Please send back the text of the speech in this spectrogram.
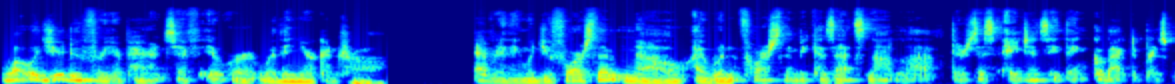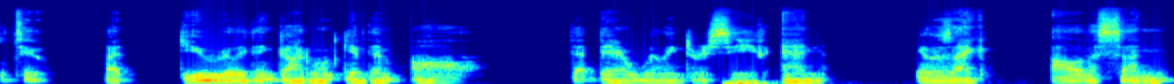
What would you do for your parents if it were within your control? Everything. Would you force them? No, I wouldn't force them because that's not love. There's this agency thing. Go back to principle two. But do you really think God won't give them all that they are willing to receive? And it was like, all of a sudden,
